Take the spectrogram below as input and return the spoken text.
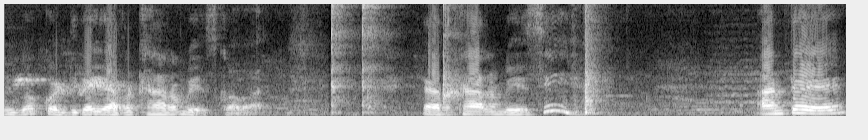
ఇదిగో కొద్దిగా ఎర్రకారం వేసుకోవాలి. ఎర్రకారం వేసి అంటే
